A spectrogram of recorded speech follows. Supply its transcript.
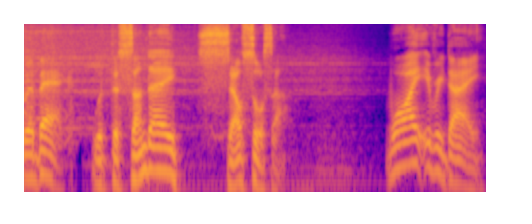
We're back with the Sunday Self Saucer. Why every day?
